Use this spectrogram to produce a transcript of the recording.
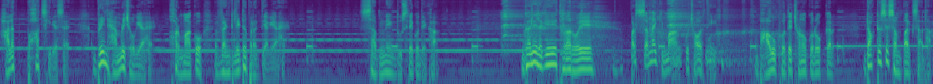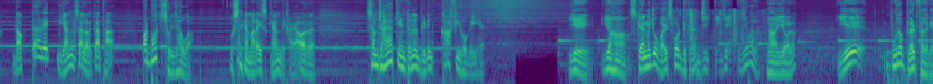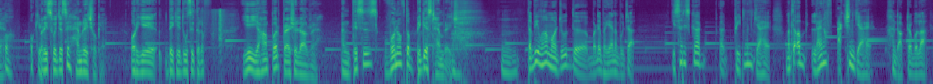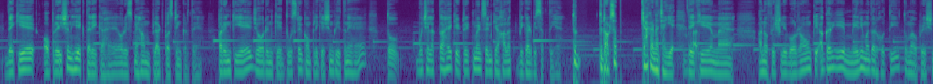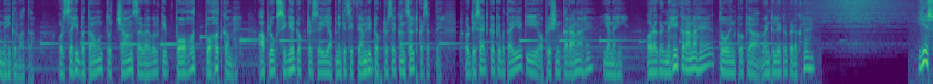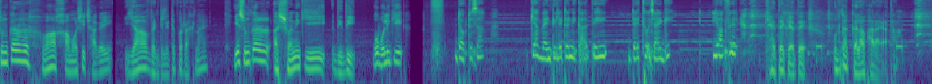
हालत बहुत सीरियस है। ब्रेन हैमरेज हो गया है और माँ को वेंटिलेटर पर रख दिया गया है। सबने एक दूसरे को देखा। गले लगे थोड़ा रोए पर समय की मांग कुछ और थी। भावुक होते क्षणों को रोककर डॉक्टर से संपर्क साधा। डॉक्टर एक यंग सा लड़का था पर बहुत सुलझा हुआ। उसने हमारा स्कैन दिखाया और समझाया कि इंटरनल ब्लीडिंग काफ़ी हो गई है। ये यहाँ स्कैन में जो व्हाइट स्पॉट दिख रहा है? जी ये ये वाला। हाँ ये वाला। ये पूरा ब्लड फैल गया ओह ओके और इस वजह से हेमरेज हो गया और ये देखिए दूसरी तरफ़ ये यहाँ पर प्रेशर डाल रहा है। And this is one of the biggest haemorrhage तभी वहाँ मौजूद बड़े भैया ने पूछा कि सर इसका ट्रीटमेंट क्या है? मतलब अब लाइन ऑफ़ एक्शन क्या है? डॉक्टर बोला देखिए ऑपरेशन ही एक तरीका है और इसमें हम ब्लड बस्टिंग करते हैं। पर इनकी एज और इनके दूसरे कॉम्प्लिकेशन भी इतने हैं तो मुझे लगता है कि ट्रीटमेंट से इनकी हालत बिगड़ भी सकती है। तो तो डॉक्टर साहब क्या करना चाहिए? देखिए मैं अनऑफिशियली बोल रहा हूँ कि अगर ये मेरी मदर होती तो मैं ऑपरेशन नहीं करवाता। और सही बताऊँ तो चांस सर्वाइवल की बहुत बहुत कम है। आप लोग सीनियर डॉक्टर से या अपने किसी फैमिली डॉक्टर से कंसल्ट कर सकते हैं। और डिसाइड करके बताइए कि ऑपरेशन कराना है या नहीं। और अगर नहीं कराना है तो इनको क्या वेंटिलेटर पर रखना है? ये सुनकर वहाँ खामोशी छा गई। या वेंटिलेटर पर रखना है। ये सुनकर अश्वनी की दीदी वो बोली कि डॉक्टर साहब क्या वेंटिलेटर निकालते ही डेथ हो जाएगी? या फिर कहते कहते उनका गला भर आया था।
